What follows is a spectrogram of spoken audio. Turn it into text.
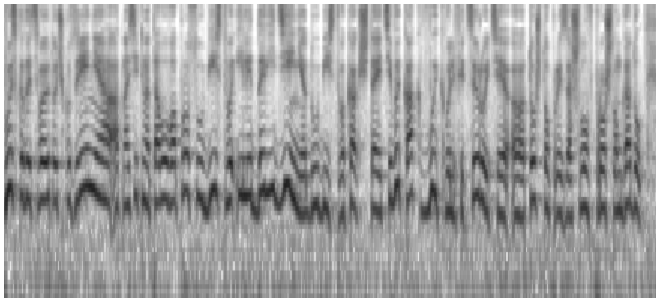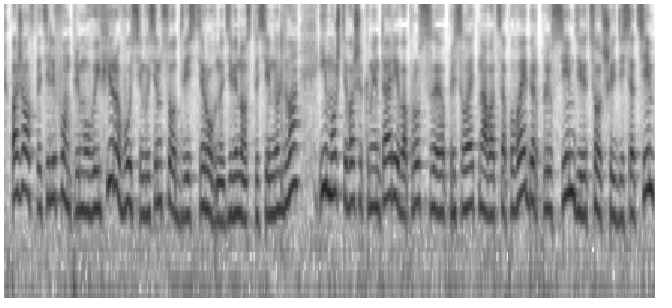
высказать свою точку зрения относительно того вопроса убийства или доведения до убийства. Как считаете вы, как вы квалифицируете то, что произошло в прошлом году? Пожалуйста, телефон прямого эфира 8 800 200 ровно 9702 и можете ваши комментарии, вопросы присылать на WhatsApp и Viber, плюс 7 967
